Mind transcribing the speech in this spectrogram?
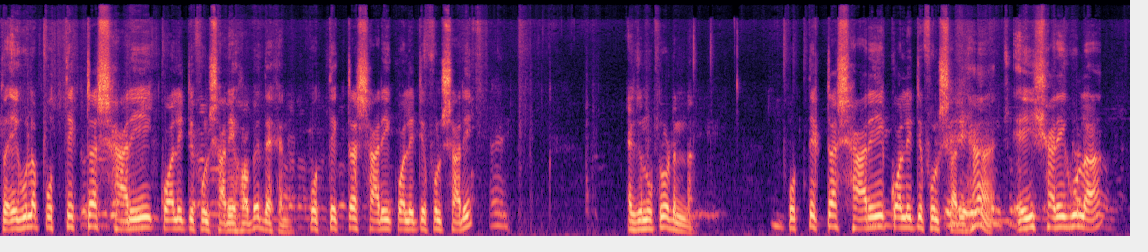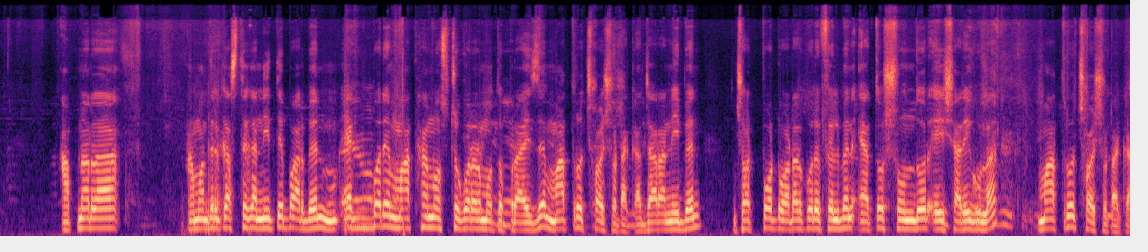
তো এগুলো প্রত্যেকটা শাড়ি কোয়ালিটিফুল শাড়ি হবে, দেখেন। প্রত্যেকটা শাড়ি কোয়ালিটিফুল শাড়ি। একজন উপরে ওঠেন না। প্রত্যেকটা শাড়ি কোয়ালিটিফুল শাড়ি হ্যাঁ? এই শাড়িগুলা আপনারা আমাদের কাছ থেকে নিতে পারবেন। একবারে মাথা নষ্ট করার মতো প্রাইসে মাত্র ছয়শো টাকা। যারা নেবেন ঝটপট অর্ডার করে ফেলবেন। এত সুন্দর এই শাড়িগুলা, মাত্র ছয়শো টাকা।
